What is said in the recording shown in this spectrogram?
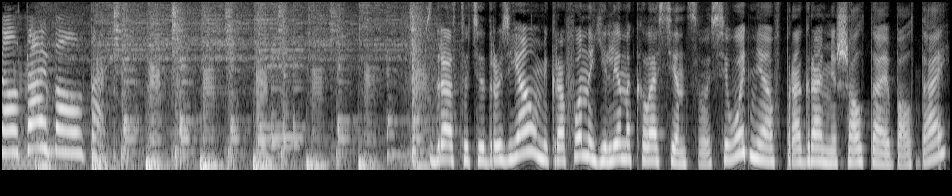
Шалтай-болтай. Здравствуйте, друзья! У микрофона Елена Колосенцева. Сегодня в программе «Шалтай-болтай»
